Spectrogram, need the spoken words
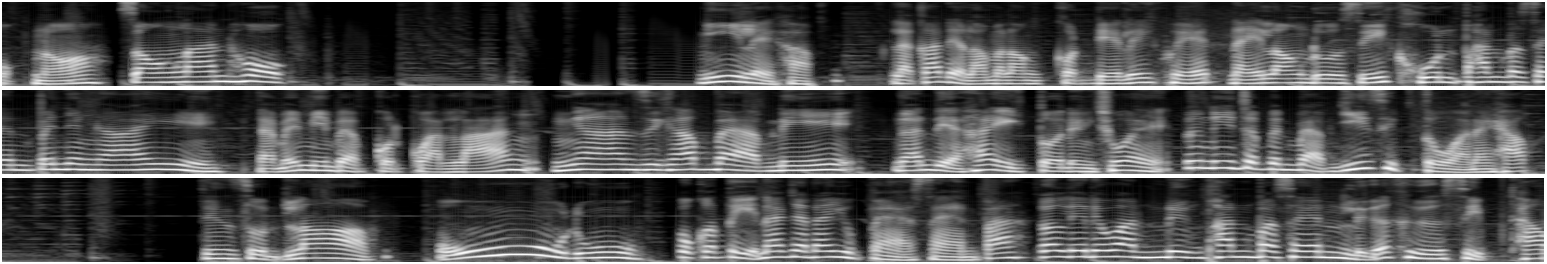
6เนาะ2ล้าน6 นี่เลยครับ แล้วก็เดี๋ยวเรามาลองกด Daily Quest ไหนลองดูซิคูณพันเปอร์เซ็นต์เป็นยังไง แต่ไม่มีแบบกดกวาดล้าง งานสิครับแบบนี้ งั้นเดี๋ยวให้อีกตัวหนึ่งช่วย ซึ่งนี่จะเป็นแบบ 20 ตัวนะครับสิ้นสุดรอบ โอ้ ดู ปกติน่าจะได้อยู่ 8 0 0แสนปะ ก็เรียกได้ว่า 1,000%หรือก็คือ 10 เท่า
